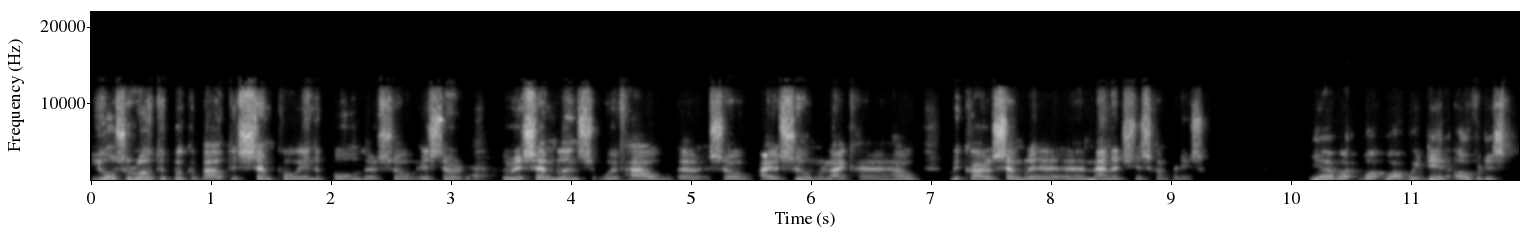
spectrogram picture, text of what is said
you also wrote a book about the Semco in the polder. So, is there Yeah. a resemblance with how? Uh, so, I assume like uh, how Ricardo Semler uh, uh, managed his companies. Yeah, what, what, what we did over this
